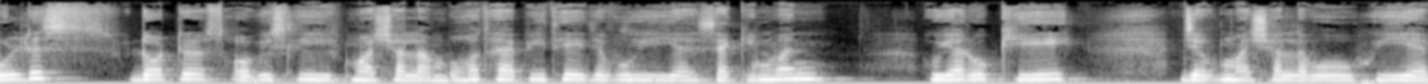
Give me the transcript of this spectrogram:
ओल्डेस्ट डॉटर्स ऑब्वियसली माशाल्लाह हम बहुत हैप्पी थे जब वो है second one we are okay जब माशाल्लाह वो हुई है।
